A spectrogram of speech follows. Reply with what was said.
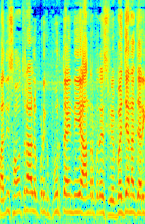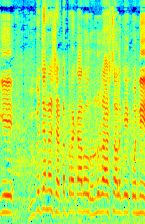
పది సంవత్సరాలు ఇప్పటికి పూర్తయింది. ఆంధ్రప్రదేశ్ విభజన జరిగి విభజన చట్ట ప్రకారం రెండు రాష్ట్రాలకి కొన్ని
